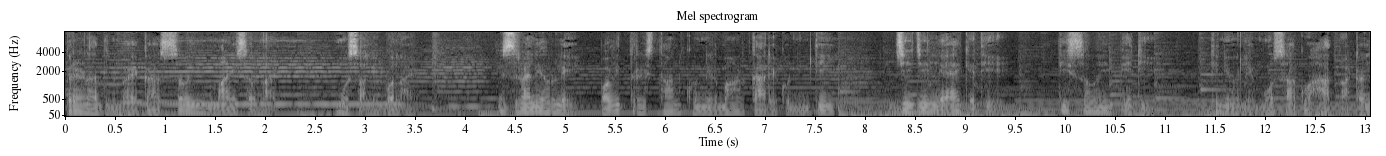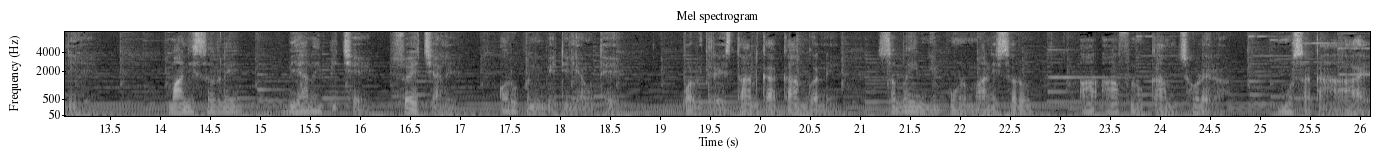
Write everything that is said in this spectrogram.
प्रेरणा दिनुभएका सबै मानिसहरूलाई मुसाले बोलाए इसरायलीहरूले पवित्र स्थानको निर्माण कार्यको निम्ति जे जे ल्याएका थिए ती सबै भेटी तिनीहरूले मुसाको हातबाट लिए। मानिसहरूले बिहानै पछि स्वेच्छाले अरू पनि भेटी ल्याउँथे। पवित्र स्थानका काम गर्ने सबै निपुण मानिसहरू आ आफ्नो काम छोडेर मुसा कहाँ आए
